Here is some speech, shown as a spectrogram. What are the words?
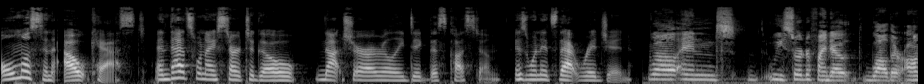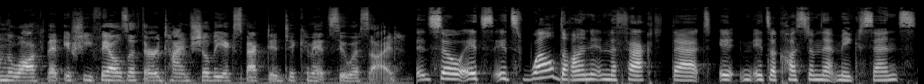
almost an outcast. And that's when I start to go, not sure I really dig this custom, is when it's that rigid. Well, and we sort of find out while they're on the walk that if she fails a third time, she'll be expected to commit suicide. And so it's it's well done in the fact that it it's a custom that makes sense,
